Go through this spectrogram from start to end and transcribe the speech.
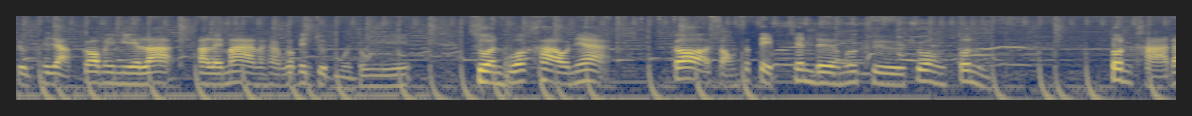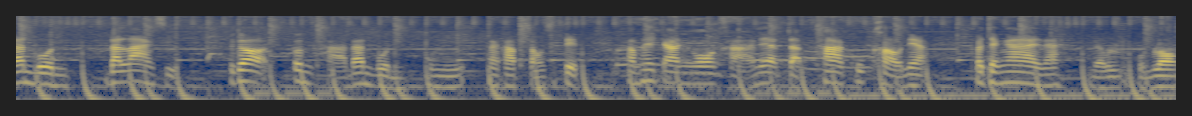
จุดขยับก็ไม่มีละอะไรมากนะครับ ก็เป็นจุดหมุนตรงนี้ ส่วนหัวเข่าเนี่ยก็2สเต็ปเช่นเดิมก็คือช่วงต้นต้นขาด้านบนด้านล่างสิ แล้วก็ต้นขาด้านบนตรงนี้นะครับ2สเต็ปทำให้การงอขาเนี่ยจัดท่าคุกเข่าเนี่ยก็จะง่ายนะ เดี๋ยวผมลอง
